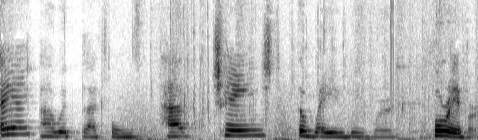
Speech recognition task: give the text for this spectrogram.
AI powered platforms have changed the way we work forever.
